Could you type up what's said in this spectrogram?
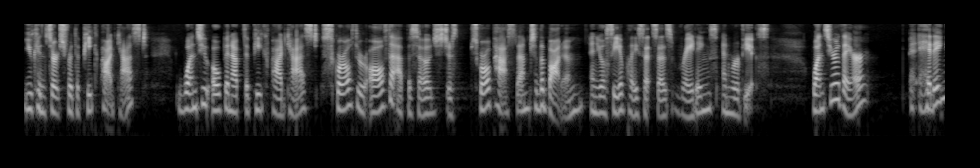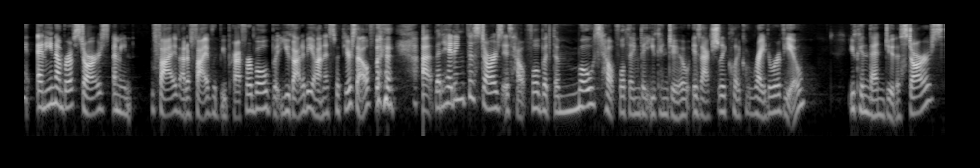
You can search for the Pique Podcast. Once you open up the Pique Podcast, scroll through all of the episodes, just scroll past them to the bottom and you'll see a place that says ratings and reviews. Once you're there, hitting any number of stars, I mean, five out of five would be preferable, but you got to be honest with yourself. uh, but hitting the stars is helpful, but the most helpful thing that you can do is actually click write a review. You can then do the stars,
